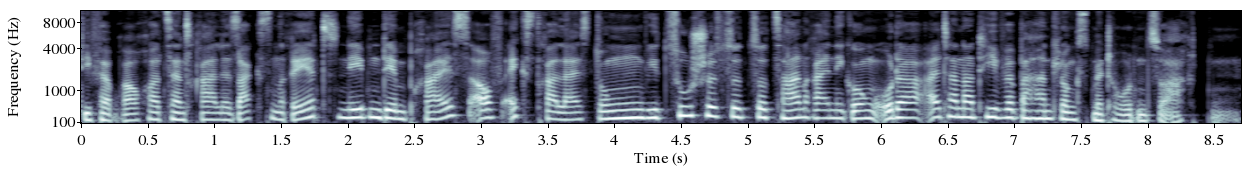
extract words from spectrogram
Die Verbraucherzentrale Sachsen rät, neben dem Preis auf Extraleistungen wie Zuschüsse zur Zahnreinigung oder alternative Behandlungsmethoden zu achten.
